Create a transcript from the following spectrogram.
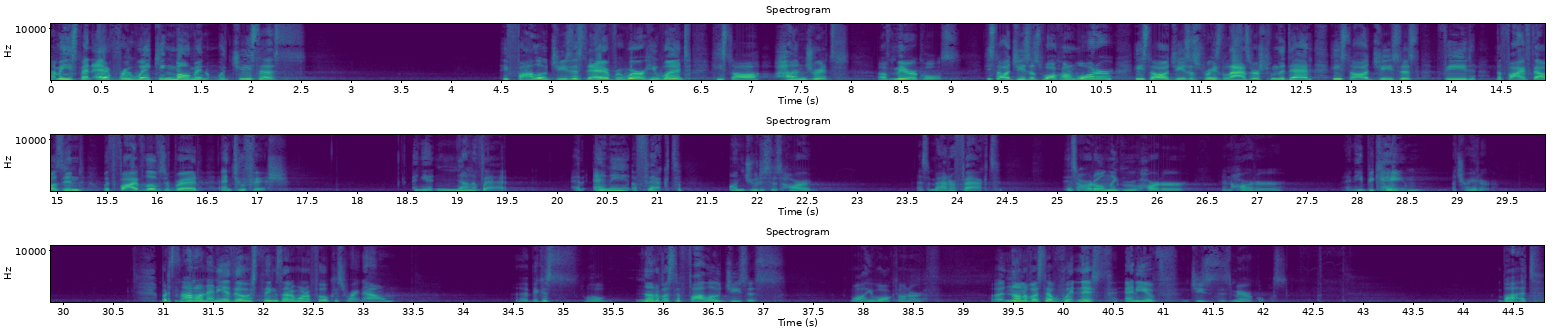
I mean, he spent every waking moment with Jesus. He followed Jesus everywhere he went. He saw hundreds of miracles. He saw Jesus walk on water. He saw Jesus raise Lazarus from the dead. He saw Jesus feed the 5,000 with five loaves of bread and two fish. And yet, none of that had any effect on Judas's heart. As a matter of fact, his heart only grew harder and harder, and he became a traitor. But it's not on any of those things that I want to focus right now, because, well, none of us have followed Jesus while he walked on earth. Uh, none of us have witnessed any of Jesus' miracles. But,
